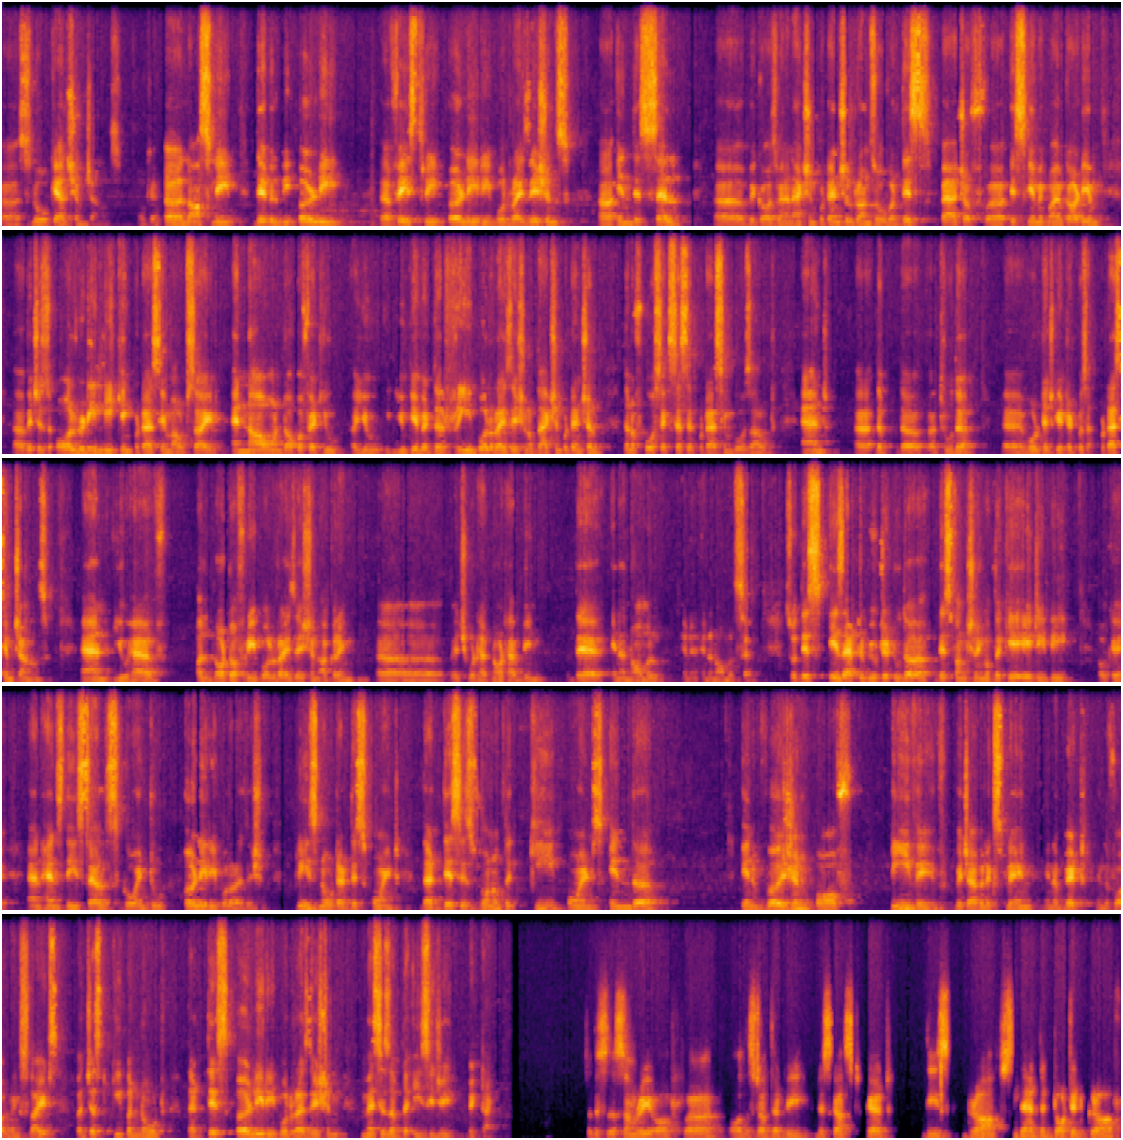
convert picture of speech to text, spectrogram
uh, slow calcium channels. Okay. Uh, lastly, there will be early uh, phase three early repolarizations uh, in this cell uh, because when an action potential runs over this patch of ischemic myocardium, uh, which is already leaking potassium outside and now on top of it you uh, you you give it the repolarization of the action potential then of course excessive potassium goes out and uh, the the through the voltage gated potassium channels and you have a lot of repolarization occurring, uh, which would have not have been there in a normal in a, in a normal cell. So this is attributed to the dysfunctioning of the KATP, okay, and hence these cells go into early repolarization. Please note at this point that this is one of the key points in the inversion of T wave, which I will explain in a bit in the following slides, but just keep a note that this early repolarization messes up the ECG big time. So this is a summary of uh, all the stuff that we discussed. Get these graphs that the dotted graph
